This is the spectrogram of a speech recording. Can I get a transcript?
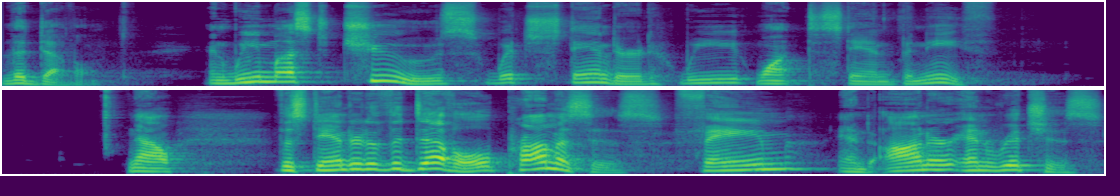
the devil. And we must choose which standard we want to stand beneath. Now, the standard of the devil promises fame and honor and riches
